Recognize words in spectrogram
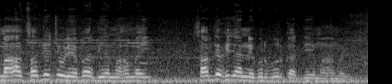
ਮਹਾ, ਸਭ ਦੇ ਝੋਲੇ ਭਰਦੀ ਹੈ ਮਹਾਮਾਈ ਸਭ ਦੇ ਖਜ਼ਾਨੇ ਭਰਪੂਰ ਕਰਦੀ ਹੈ ਮਹਾਮਾਈ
